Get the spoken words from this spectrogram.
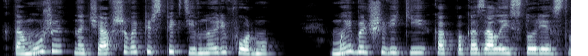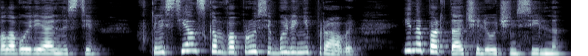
к тому же начавшего перспективную реформу. Мы, большевики, как показала история стволовой реальности, в крестьянском вопросе были неправы и напортачили очень сильно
